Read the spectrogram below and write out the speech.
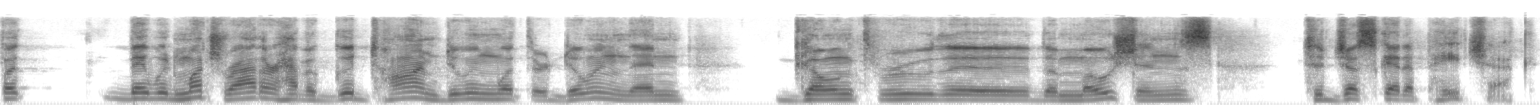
but they would much rather have a good time doing what they're doing than going through the the motions to just get a paycheck.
